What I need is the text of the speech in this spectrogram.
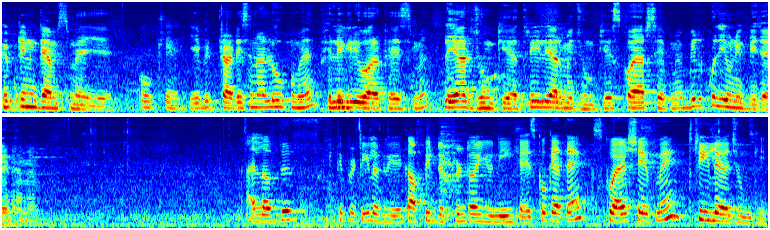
15 ग्राम्स में ये। Okay okay. ये भी ट्रेडिशनल लुक में फिलिग्री वर्क है इसमें। लेयर झुमकी है थ्री लेयर में झुमकी है स्क्वायर शेप में। बिल्कुल यूनिक डिज़ाइन है मैम आई लव दिस कितनी प्रिटी लग रही है। काफ़ी डिफरेंट और यूनिक है। इसको कहते हैं स्क्वायर शेप में थ्री लेयर झुमकी।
